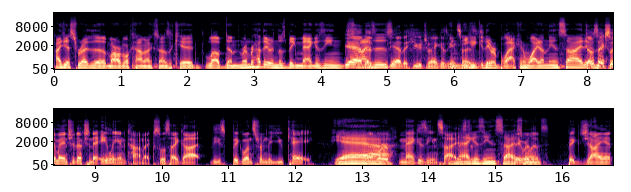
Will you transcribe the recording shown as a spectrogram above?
I just read the Marvel comics when I was a kid. Loved them. Remember how they were in those big magazine Yeah, sizes? the, yeah, the huge magazine And sizes. could- they were black and white on the inside. that was actually my introduction to Alien comics. Was I got these big ones from the UK that yeah, were magazine sized. magazine size They were ones. the big giant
